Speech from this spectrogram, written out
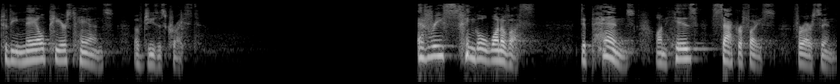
to the nail pierced hands of Jesus Christ. Every single one of us depends on his sacrifice for our sins.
